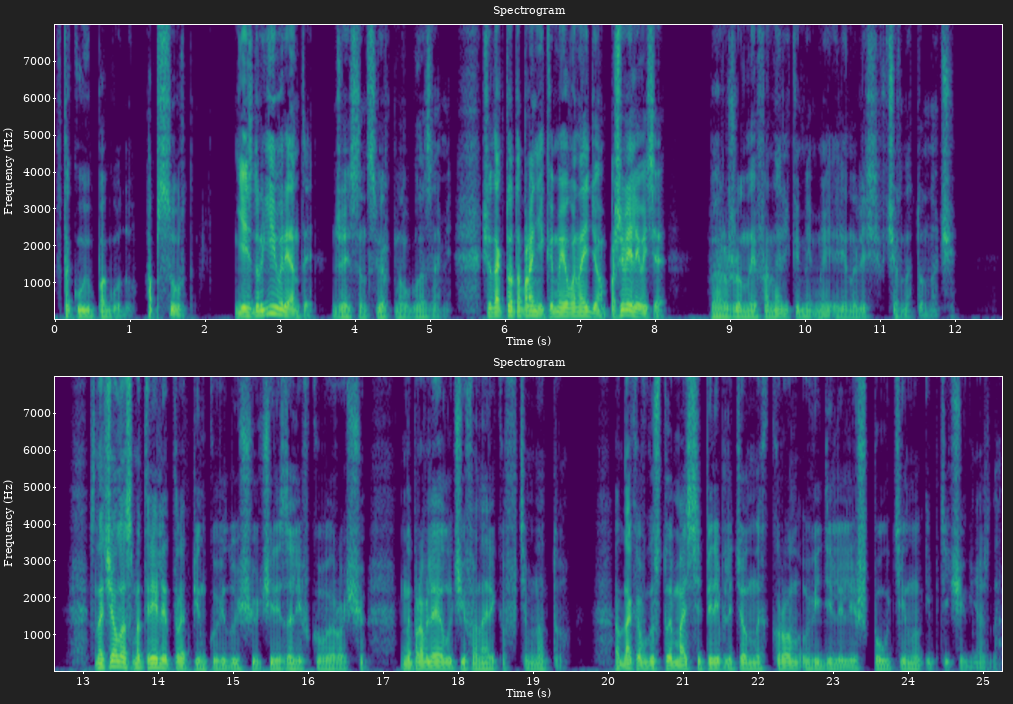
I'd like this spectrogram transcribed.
в такую погоду? Абсурд. Есть другие варианты? Джейсон сверкнул глазами. Сюда кто-то проник, и мы его найдем. Пошевеливайся. Вооруженные фонариками, мы ринулись в черноту ночи. Сначала осмотрели тропинку, ведущую через оливковую рощу, направляя лучи фонариков в темноту. Однако в густой массе переплетенных крон увидели лишь паутину и птичьи гнезда.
